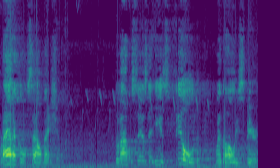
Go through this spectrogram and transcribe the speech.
radical salvation. The Bible says that he is filled with the Holy Spirit.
